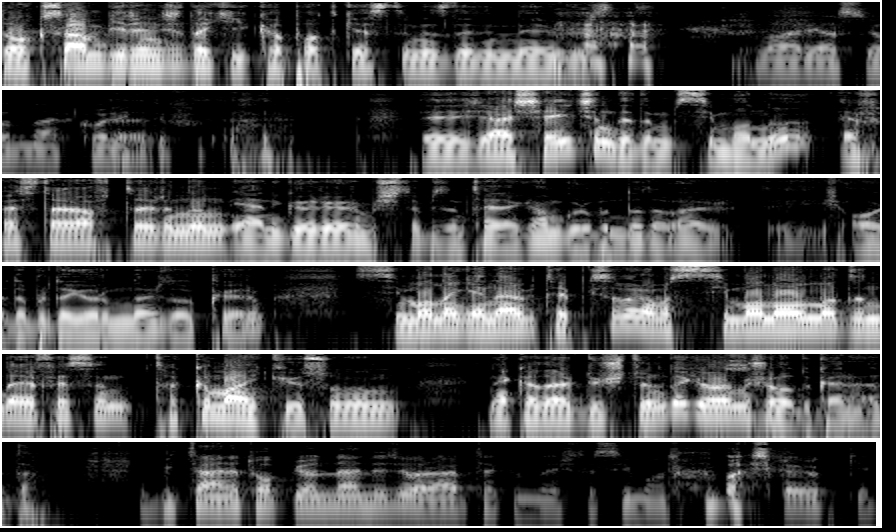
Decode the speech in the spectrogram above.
91. dakika podcast'imizde dinleyebilirsiniz. varyasyonlar, kolektif. Ee, ya şey için dedim Simon'u Efes taraftarının yani görüyorum işte bizim Telegram grubunda da var Ee, orada burada yorumları da okuyorum. Simon'a genel bir tepkisi var ama Simon olmadığında Efes'in takım IQ'sunun ne kadar düştüğünü de görmüş olduk herhalde. Bir tane top yönlendirici var abi takımda işte Simon. Başka yok ki.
